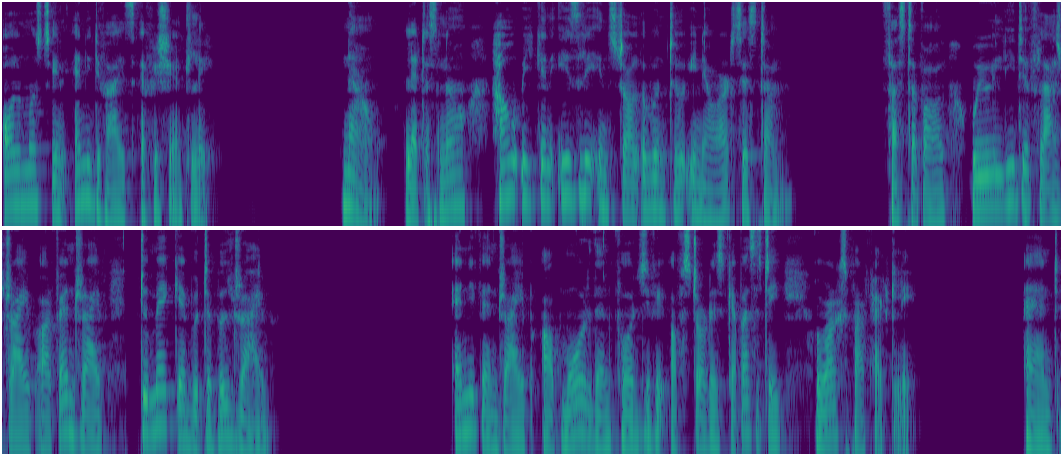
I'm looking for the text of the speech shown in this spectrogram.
almost in any device efficiently. Now, let us know how we can easily install Ubuntu in our system. First of all, we will need a flash drive or pen drive to make a bootable drive. Any pen drive of more than 4GB of storage capacity works perfectly. And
